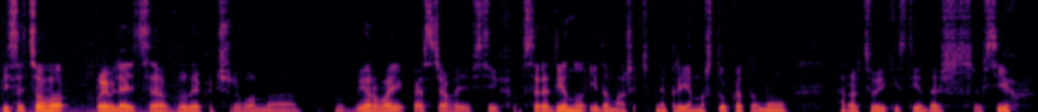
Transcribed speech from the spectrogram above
Після цього появляється велика червона вирва, яка стягує всіх всередину і дамажить. Неприємна штука, тому гравцю, який стоїть далі всіх,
